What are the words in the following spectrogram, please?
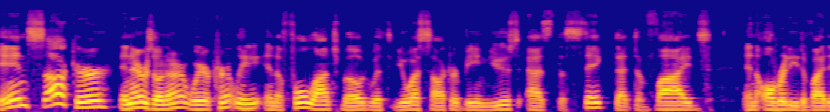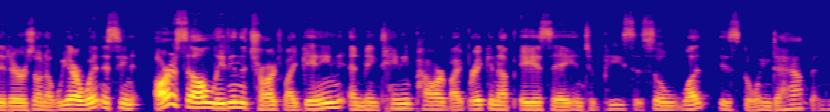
In soccer in Arizona, we are currently in a full launch mode with U.S. soccer being used as the stake that divides an already divided Arizona. We are witnessing RSL leading the charge by gaining and maintaining power by breaking up ASA into pieces. So, what is going to happen?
